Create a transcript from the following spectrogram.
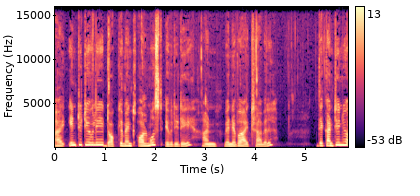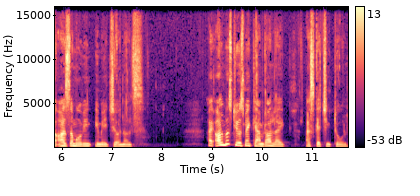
I intuitively document almost every day and whenever I travel. They continue as the moving image journals. I almost use my camera like a sketching tool.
